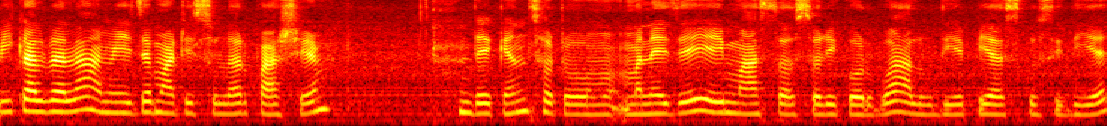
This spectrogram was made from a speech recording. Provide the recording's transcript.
বিকালবেলা আমি এই যে মাটির চুলার পাশে দেখেন ছোট মানে যে এই মাছ চচ্চড়ি করব, আলু দিয়ে, পেঁয়াজ কুচি দিয়ে,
